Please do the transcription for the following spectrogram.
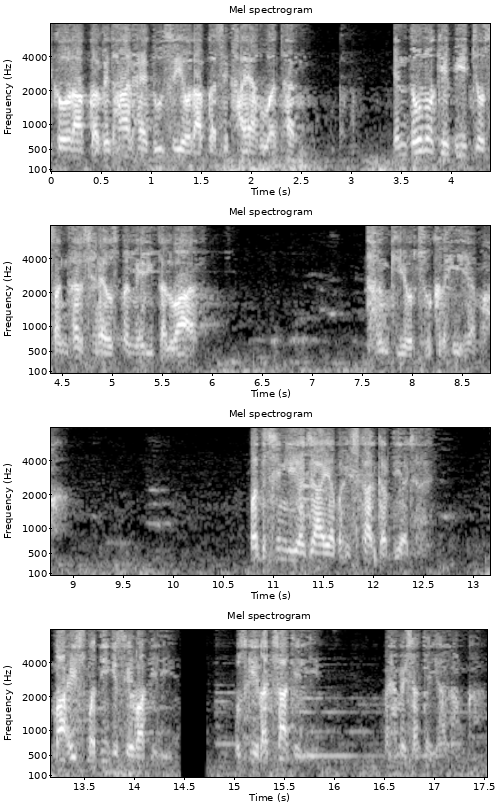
एक और आपका विधान है, दूसरी ओर आपका सिखाया हुआ धर्म। इन दोनों के बीच जो संघर्ष है, उसमें मेरी तलवार धर्म की ओर झुक रही है, माँ। पद छीन लिया जाए या बहिष्कार कर दिया जाए माहिष्मती की सेवा के लिए, उसकी रक्षा के लिए, मैं हमेशा तैयार रहूँगा।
